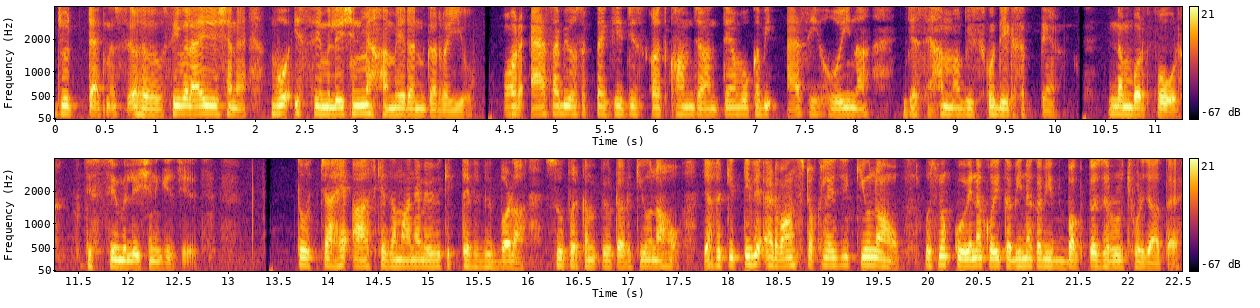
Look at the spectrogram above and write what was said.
जो टेक्नो सिविलाइजेशन है, वो इस सिमुलेशन में हमें रन कर रही हो। और ऐसा भी हो सकता है कि जिस अर्थ को हम जानते हैं, वो कभी ऐसी हो ही ना, जैसे हम अब इसको देख सकते हैं। नंबर फोर दिस सिमुलेशन की चीज़ तो चाहे आज के ज़माने में भी कितने भी, भी बड़ा सुपर कंप्यूटर क्यों ना हो या फिर कितनी भी एडवांस टेक्नोलॉजी क्यों ना हो उसमें कोई ना कोई कभी ना कभी वक्त तो ज़रूर छूट जाता है।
